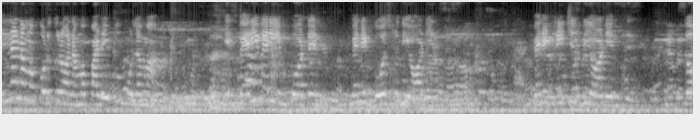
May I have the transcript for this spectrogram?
என்ன நம்ம கொடுக்குறோம்? நம்ம படைப்பு மூலமாக is very very important when it goes to the audiences when it reaches the audiences. So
